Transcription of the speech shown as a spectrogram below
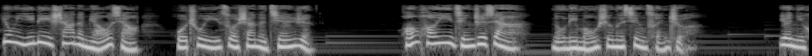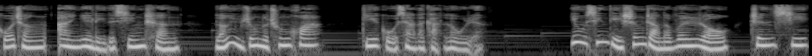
用一粒沙的渺小活出一座山的坚韧。惶惶疫情之下，努力谋生的幸存者，愿你活成暗夜里的星辰。冷雨中的春花，低谷下的赶路人，用心底生长的温柔、珍惜、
